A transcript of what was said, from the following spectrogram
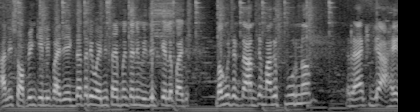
आणि शॉपिंग केली पाहिजे. एकदा तरी वहिनी साहेब त्यांनी व्हिजिट केलं पाहिजे. बघू शकता आमच्या मागे पूर्ण रॅक जे आहेत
